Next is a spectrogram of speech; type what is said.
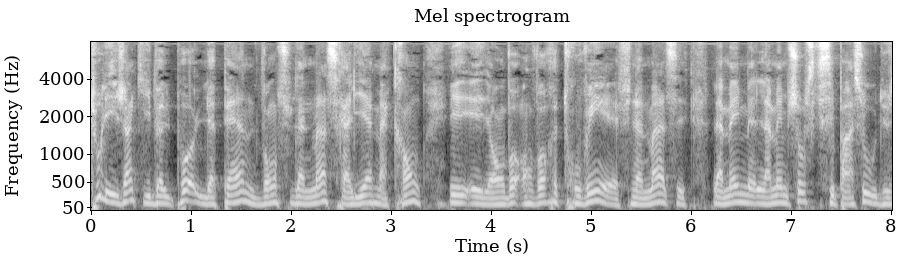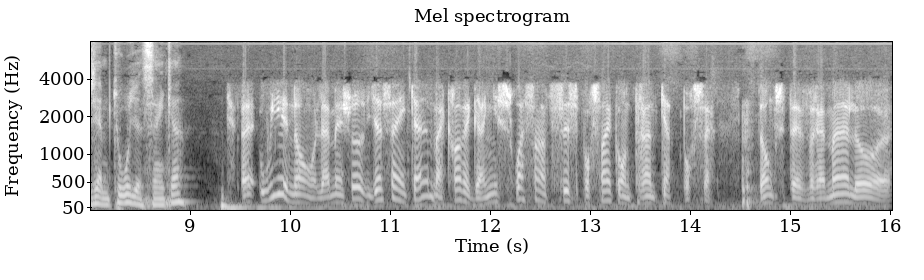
tous les gens qui veulent pas Le Pen vont soudainement se rallier Macron. Et, on, va, on va retrouver euh, finalement la même, chose qui s'est passée au deuxième tour il y a cinq ans. Euh, oui et non. La même chose. Il y a cinq ans, Macron avait gagné 66% contre 34 donc, c'était vraiment là euh,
